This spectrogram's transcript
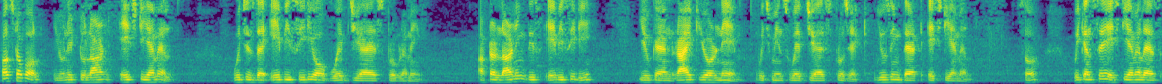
First of all, you need to learn HTML which is the ABCD of WebGIS programming. After learning this ABCD, you can write your name, which means WebGIS project, using that HTML. So we can say HTML as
